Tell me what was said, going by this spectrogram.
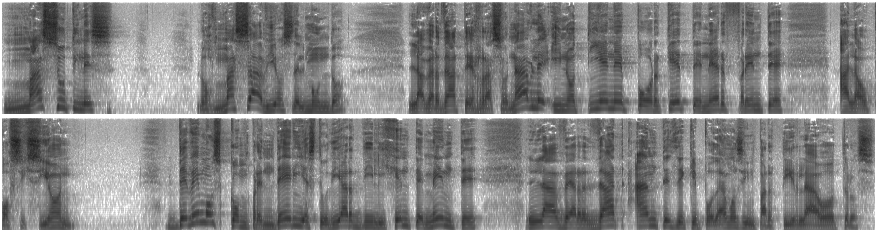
más útiles, los más sabios del mundo. La verdad es razonable y no tiene por qué tener frente a la oposición. Debemos comprender y estudiar diligentemente la verdad antes de que podamos impartirla a otros.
